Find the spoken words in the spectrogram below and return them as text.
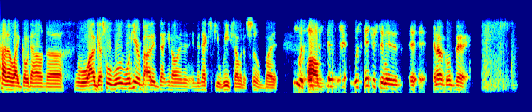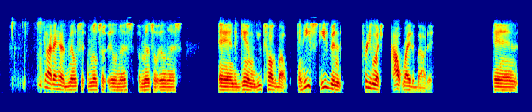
kind of like go down. uh Well, I guess we'll we'll, we'll hear about it. That you know, in in the next few weeks, I would assume. But What's Um, interesting, what's interesting is, uh, and I'll go back. Guy that had mental mental illness, a mental illness, and again, when you talk about, and he's he's been pretty much outright about it. And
